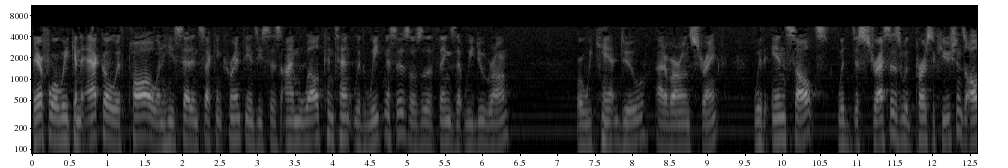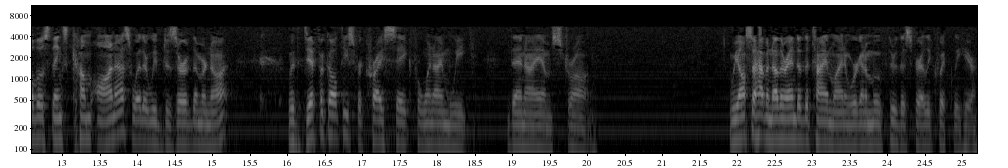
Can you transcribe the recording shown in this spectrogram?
Therefore, we can echo with Paul when he said in 2 Corinthians, he says, I'm well content with weaknesses. Those are the things that we do wrong or we can't do out of our own strength. With insults, with distresses, with persecutions. All those things come on us, whether we've deserved them or not. With difficulties for Christ's sake, for when I'm weak, then I am strong. We also have another end of the timeline, and we're going to move through this fairly quickly here.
